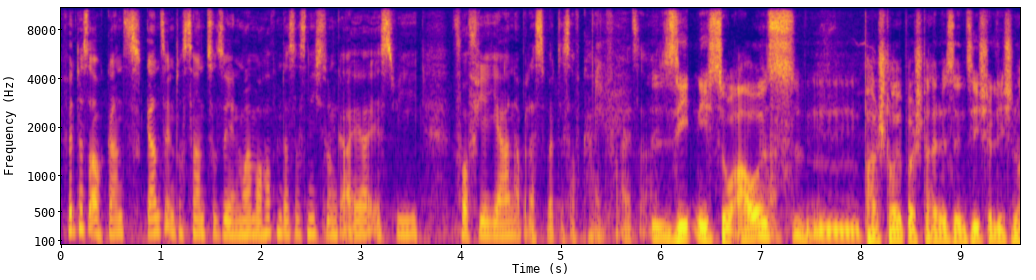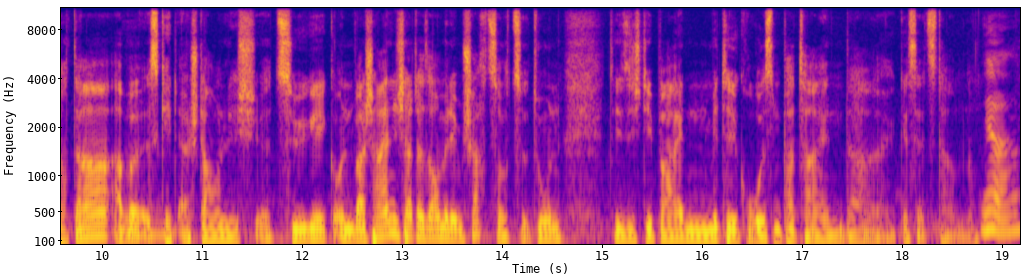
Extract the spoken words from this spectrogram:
finde das auch ganz, ganz interessant zu sehen. Wollen wir hoffen, dass es nicht so ein Geier ist wie vor vier Jahren, aber das wird es auf keinen Fall sein. Sieht nicht so aus. Ja. Ein paar Stolpersteine sind sicherlich noch da, aber mhm. es geht erstaunlich äh, zügig. Und wahrscheinlich hat das auch mit dem Schachzug zu tun, die sich die beiden mittelgroßen Parteien da gesetzt haben. Ne? Ja,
